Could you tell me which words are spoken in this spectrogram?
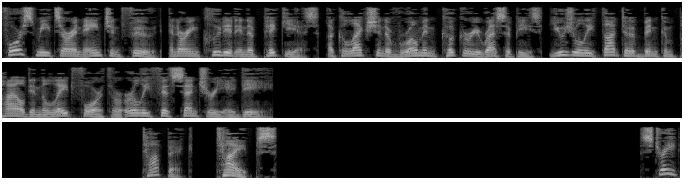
Forcemeats are an ancient food, and are included in Apicius, a collection of Roman cookery recipes, usually thought to have been compiled in the late 4th or early 5th century AD. Types Straight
